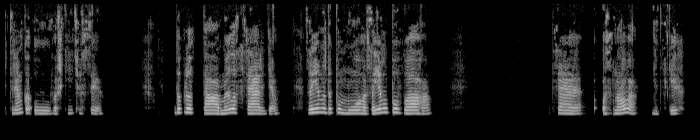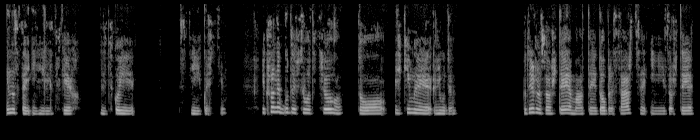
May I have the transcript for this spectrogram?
підтримка у важкі часи доброта, милосердя, взаємодопомога, взаємоповага це основа людських цінностей і людських, людської стійкості. Якщо не буде всього цього, то які ми люди? Потрібно завжди мати добре серце і завжди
